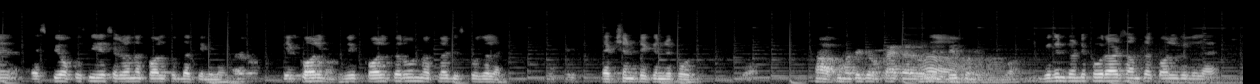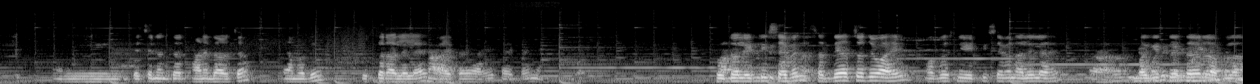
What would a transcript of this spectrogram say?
एस पी ऑफिसने हे सगळ्यांना कॉल सुद्धा केलेला आहे. हे कॉल हे कॉल करून आपला डिस्पोजल आहे. ॲक्शन टेकन रिपोर्ट हा ते. विदिन ट्वेंटी फोर आवर्स आमचा कॉल गेलेला आहे. आणि त्याच्यानंतर ठाणेदारच्या त्यामध्ये उत्तर आलेलं आहे. काय काय आहे काय काय नाही. टोटल एटी सेवन सध्याचं जो आहे ऑब्विसली एटी सेवन आलेलं आहे. हा. बघितलं तर आपला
